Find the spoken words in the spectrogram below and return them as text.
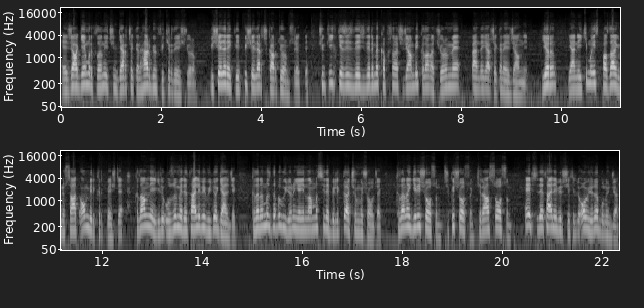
HCA Gamer klanı için gerçekten her gün fikir değiştiriyorum. Bir şeyler ekleyip bir şeyler çıkartıyorum sürekli. Çünkü ilk kez izleyicilerime kapısını açacağım bir klan açıyorum ve ben de gerçekten heyecanlıyım. Yarın yani 2 Mayıs pazar günü saat 11.45'te klanla ilgili uzun ve detaylı bir video gelecek. Klanımız da bu videonun yayınlanmasıyla birlikte açılmış olacak. Klana giriş olsun, çıkış olsun, kirası olsun hepsi detaylı bir şekilde o videoda bulunacak.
